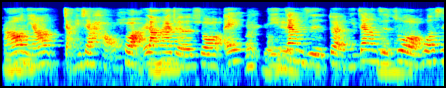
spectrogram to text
然后你要讲一些好话，让他觉得说，哎，你这样子，对你这样子做，或是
